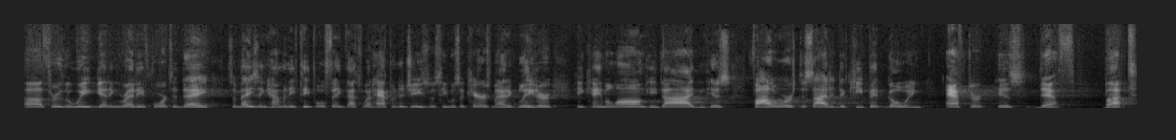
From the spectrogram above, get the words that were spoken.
uh, through the week getting ready for today, it's amazing how many people think that's what happened to Jesus. He was a charismatic leader, he came along, he died, and his followers decided to keep it going after his death. But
